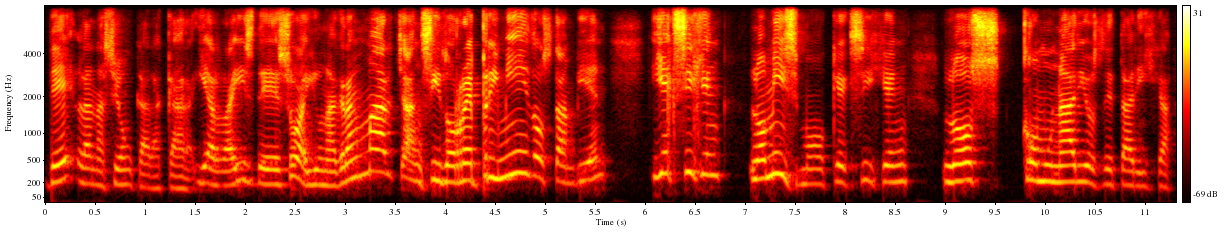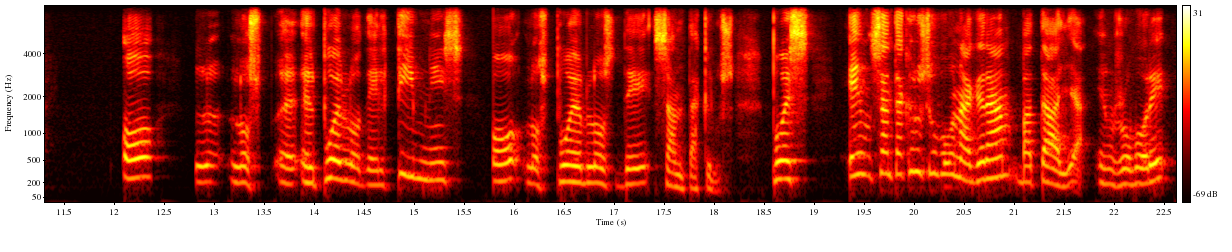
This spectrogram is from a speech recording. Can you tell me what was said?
de la nación cara a cara. Y a raíz de eso hay una gran marcha, han sido reprimidos también y exigen lo mismo que exigen los comunarios de Tarija o los, eh, el pueblo del Timnis o los pueblos de Santa Cruz. Pues en Santa Cruz hubo una gran batalla en Roboré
